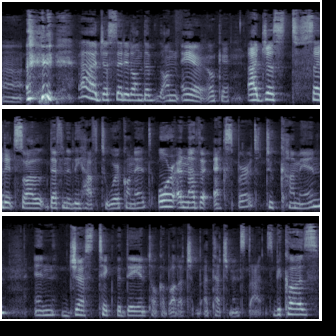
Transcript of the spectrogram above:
Uh, I just said it on the on air. Okay, I just said it, so I'll definitely have to work on it. Or another expert to come in and just take the day and talk about attachment styles because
